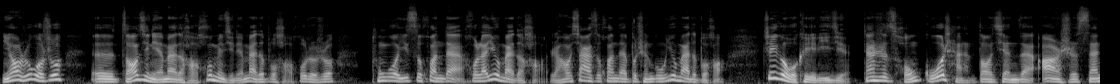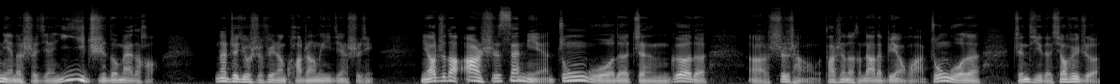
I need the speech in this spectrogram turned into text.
你要如果说，呃，早几年卖得好，后面几年卖得不好，或者说通过一次换代，后来又卖得好，然后下一次换代不成功又卖得不好，这个我可以理解。但是从国产到现在二十三年的时间，一直都卖得好，那这就是非常夸张的一件事情。你要知道，二十三年中国的整个的啊市场发生了很大的变化，中国的整体的消费者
